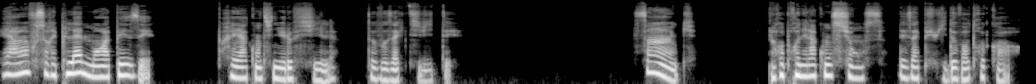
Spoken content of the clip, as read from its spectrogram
Et à 1, vous serez pleinement apaisé, prêt à continuer le fil de vos activités. 5. Reprenez la conscience des appuis de votre corps.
